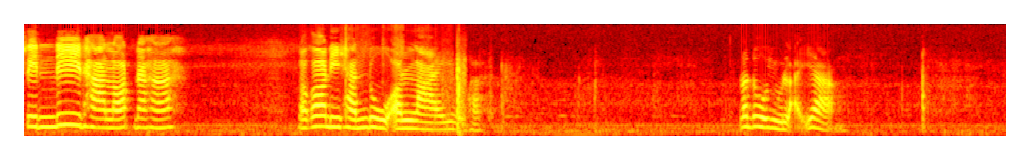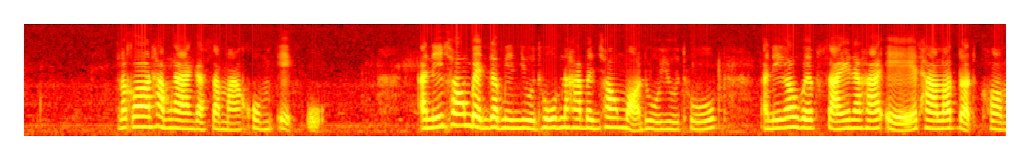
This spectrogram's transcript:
ซินดี้ทารอตนะคะ แล้วก็ดิฉันดูออนไลน์อยู่ค่ะ แล้วดูอยู่หลายอย่าง แล้วก็ทำงานกับสมาคมเอกอุ อันนี้ช่องเบนจามิน YouTube นะคะ เป็นช่องหมอดู YouTube อันนี้ก็เว็บไซต์นะคะ เอทารอ .com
